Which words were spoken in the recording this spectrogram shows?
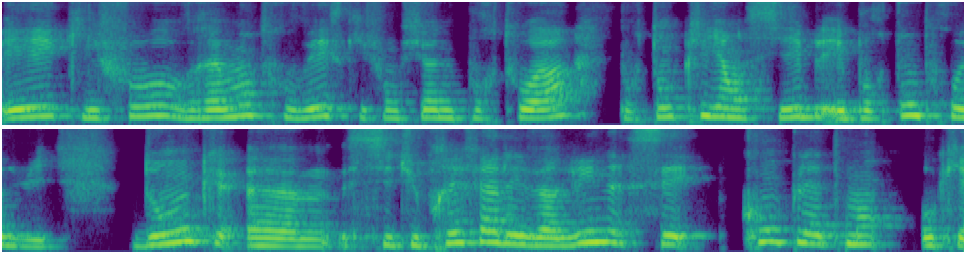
et qu'il faut vraiment trouver ce qui fonctionne pour toi, pour ton client cible et pour ton produit. Donc, euh, si tu préfères l'Evergreen, c'est complètement OK.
